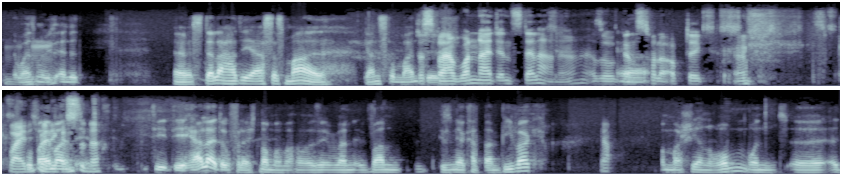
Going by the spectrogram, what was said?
Da weiß man, wie es endet. Äh, Stella hatte ihr erstes Mal. Ganz romantisch. Das war One Night in Stella, ne? Also ganz Ja. tolle Optik. Das war nicht Wobei man ganze Nacht. die, die Herleitung vielleicht nochmal machen. Also wir waren, wir waren, sind ja gerade beim Biwak marschieren rum und äh,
